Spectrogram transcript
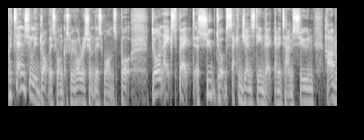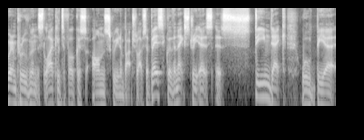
potentially drop this one because we've already shunted this once, but don't expect a souped up second gen Steam Deck anytime soon. Hardware improvements likely to focus on screen and battery life. So basically, the next uh, uh, Steam Deck will be an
